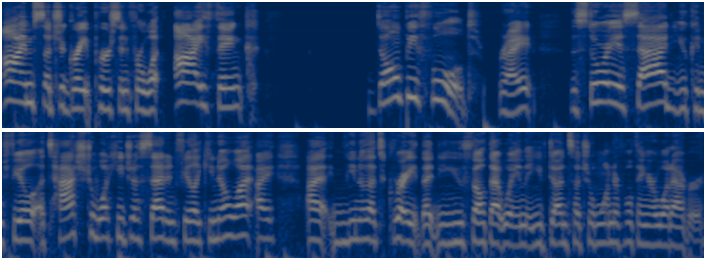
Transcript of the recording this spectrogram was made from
I'm such a great person for what I think. Don't be fooled, right? The story is sad. You can feel attached to what he just said and feel like, you know what? I, I, you know, that's great that you felt that way and that you've done such a wonderful thing or whatever.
